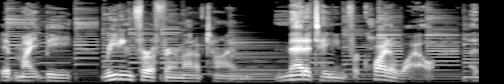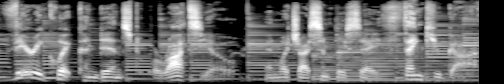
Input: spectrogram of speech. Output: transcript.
it might be reading for a fair amount of time, meditating for quite a while, a very quick condensed oratio in which I simply say, Thank you, God.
